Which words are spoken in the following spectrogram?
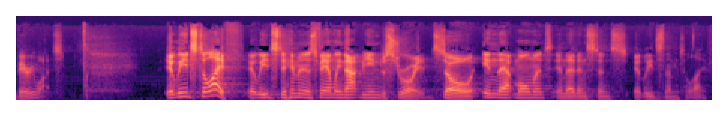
Very wise. It leads to life. It leads to him and his family not being destroyed. So, in that moment, in that instance, it leads them to life.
